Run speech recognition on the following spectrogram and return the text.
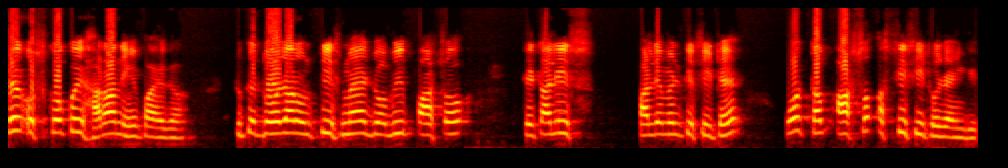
फिर उसको कोई हरा नहीं पाएगा, क्योंकि दो हज़ार उनतीस में जो भी पाँच पार्लियामेंट की सीटें, वो तब 880 सीट हो जाएँगी।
